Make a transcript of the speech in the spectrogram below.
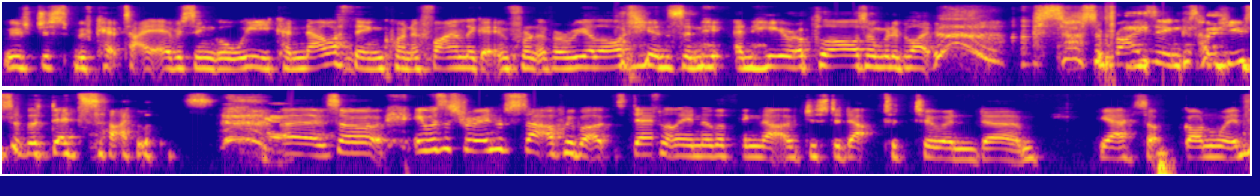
we've just we've kept at it every single week, and now I think when I finally get in front of a real audience and and hear applause, I'm going to be like, so surprising because I'm used to the dead silence. Yeah. Uh, so it was a strange start off with, but it's definitely another thing that I've just adapted to and. Um, yeah, sort of gone with.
